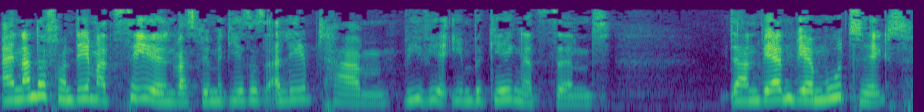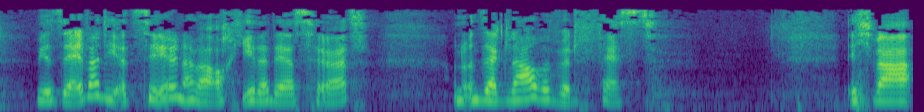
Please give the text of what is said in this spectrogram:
einander von dem erzählen, was wir mit Jesus erlebt haben, wie wir ihm begegnet sind, dann werden wir ermutigt, wir selber, die erzählen, aber auch jeder, der es hört, und unser Glaube wird fest. Ich war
